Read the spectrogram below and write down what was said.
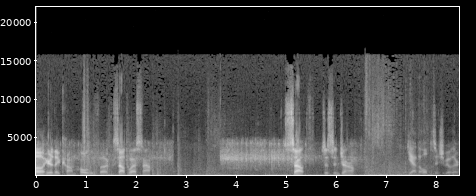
Oh, here they come. Holy fuck. Southwest now. South, just in general. Yeah, the whole platoon should be over there.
